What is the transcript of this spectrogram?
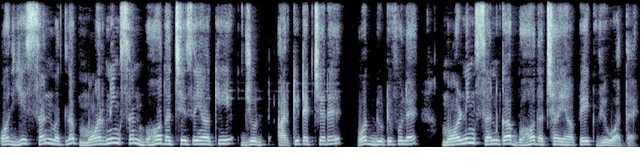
और ये सन मतलब मॉर्निंग सन बहुत अच्छे से यहाँ की जो आर्किटेक्चर है, बहुत ब्यूटीफुल है। मॉर्निंग सन का बहुत अच्छा यहाँ पे एक व्यू आता है।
